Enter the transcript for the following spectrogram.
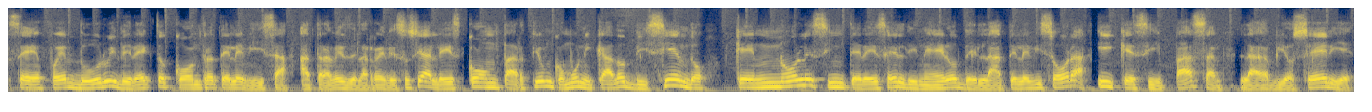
se fue duro y directo contra Televisa. A través de las redes sociales compartió un comunicado diciendo que no les interesa el dinero de la televisora y que si pasan la bioserie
